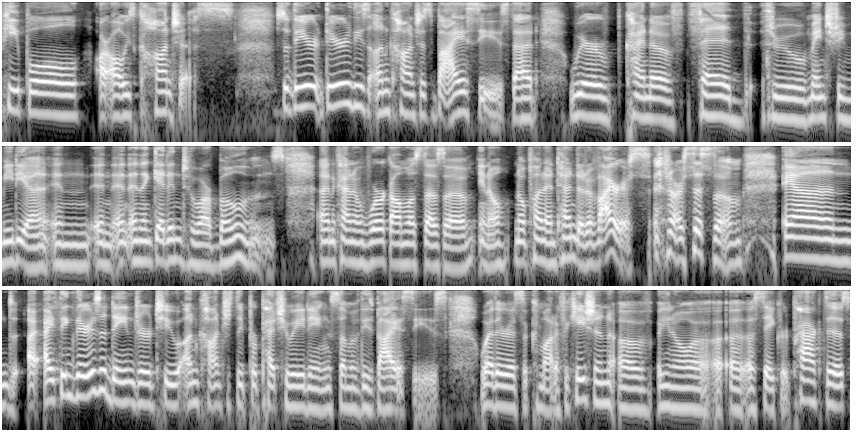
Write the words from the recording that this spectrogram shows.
people are always conscious. So there, there are these unconscious biases that we're kind of fed through mainstream media and, and, and, then get into our bones and kind of work almost as a, you know, no pun intended, a virus in our system. And I, I think there is a danger to unconsciously perpetuating some of these biases, whether it's a commodification of, you know, a, a, a sacred practice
